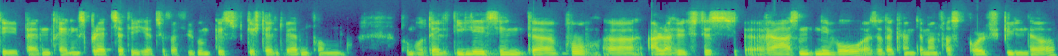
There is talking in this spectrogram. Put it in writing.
die beiden Trainingsplätze, die hier zur Verfügung ges gestellt werden vom, vom Hotel Dilly, sind äh, puh, äh, allerhöchstes Rasenniveau. Also da könnte man fast Golf spielen darauf.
